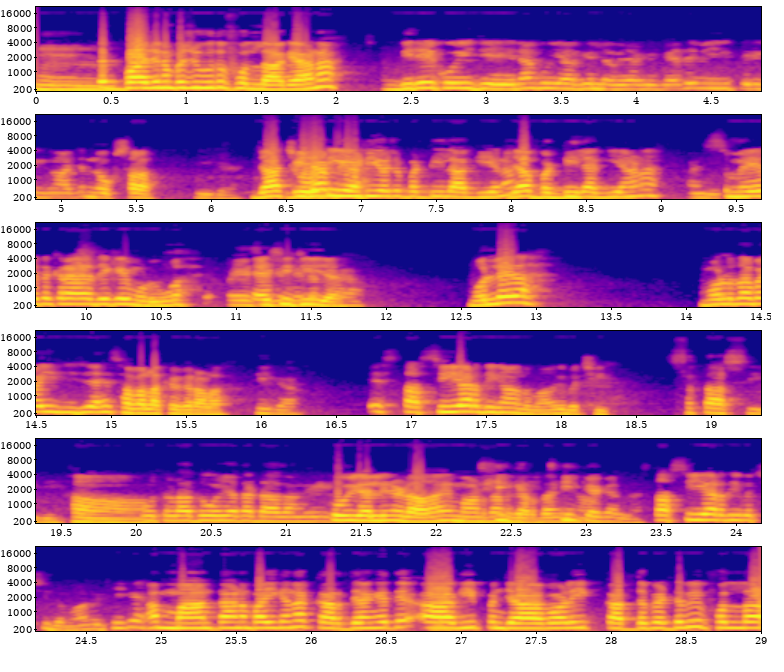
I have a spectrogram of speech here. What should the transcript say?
ਹੂੰ। ਤੇ ਵਜਨ ਵਜੂਦ ਫੁੱਲ ਆ ਗਿਆ ਹਨਾ? ਵੀਰੇ ਕੋਈ ਜੇ ਨਾ ਕੋਈ ਆ ਕੇ ਲਵੇ ਆ ਕੇ ਕਹਦੇ ਵੀ ਤੇਰੀ ਗਾਂ 'ਚ ਨੁਕਸਾ। ਠੀਕ ਹੈ। ਜਾਂ ਛੋਟੀ ਆ ਵੀਡੀਓ 'ਚ ਵੱਡੀ ਲੱਗ ਗਈ ਹੈ ਨਾ? ਜਾਂ ਵੱਡੀ ਲੱਗੀ ਆ ਹਨਾ। ਸਮੇਤ ਕਿਰਾਇਆ ਦੇ ਕੇ ਮੁੜੂਗਾ। ਐਸੀ ਚੀਜ਼ ਆ। ਮੁੱਲੇ ਦਾ ਮੁੱਲ ਦਾ ਬਾਈ ਜੇ ਸਵਾ ਲੱਖ ਕਰਾ ਲਾ। ਠੀਕ ਆ। ਇਹ 87000 ਦੀ ਗਾਂ ਦਵਾਂਗੇ ਬੱਚੀ। 87 ਦੀ। ਹਾਂ। ਉਤਲਾ 2000 ਦਾ ਡਾ ਦਾਂਗੇ। ਕੋਈ ਗੱਲ ਨਹੀਂ ਨੜਾ ਦਾਂਗੇ ਹੈ, ਕਰ ਦਾਂਗੇ ਠੀਕ ਹੈ ਗੱਲ 87000 ਦੀ ਬੱਚੀ ਦਵਾਂਗੇ ਠੀਕ ਹੈ? ਆ ਮਾਨਤਾਨ ਬਾਈ ਕਹਿੰਦਾ ਕਰ ਦਿਆਂਗੇ ਤੇ ਆ ਗਈ ਪੰਜਾਬ ਵਾਲੀ ਕੱਦ ਬਿੱਡ ਵੀ ਫੁੱਲਾ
